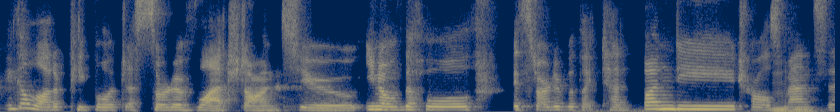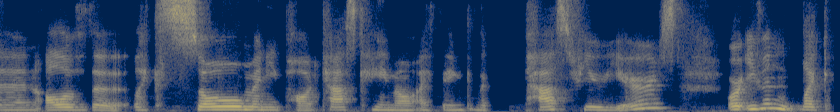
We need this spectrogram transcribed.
I think a lot of people just sort of latched on to, you know, the whole, it started with like Ted Bundy, Charles Mhm. Manson, all of the, like, so many podcasts came out, I think, in the past few years, or even like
